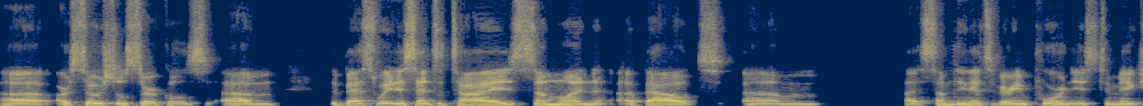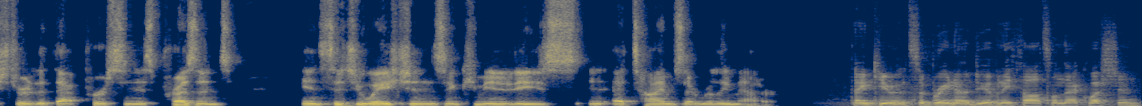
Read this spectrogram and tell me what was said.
uh, our social circles. Um, the best way to sensitize someone about um, uh, something that's very important is to make sure that that person is present in situations and communities at times that really matter. Thank you. And Sabrina, do you have any thoughts on that question?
